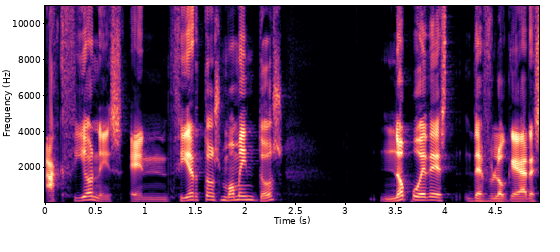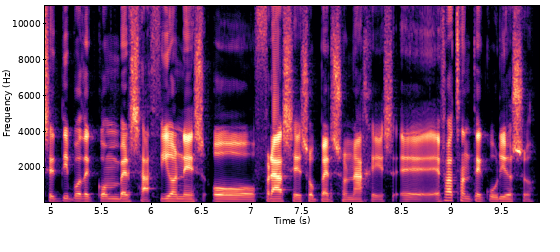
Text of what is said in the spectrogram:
acciones en ciertos momentos, no puedes desbloquear ese tipo de conversaciones o frases o personajes. Eh, es bastante curioso.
